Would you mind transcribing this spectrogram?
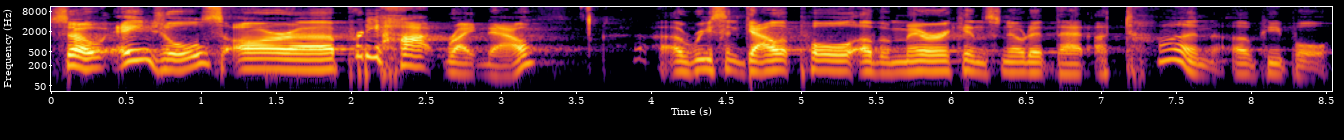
So, angels are uh, pretty hot right now. A recent Gallup poll of Americans noted that a ton of people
